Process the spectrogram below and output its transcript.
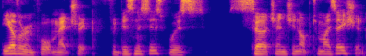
The other important metric for businesses was search engine optimization.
